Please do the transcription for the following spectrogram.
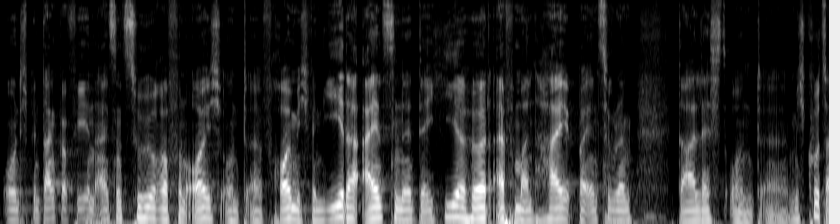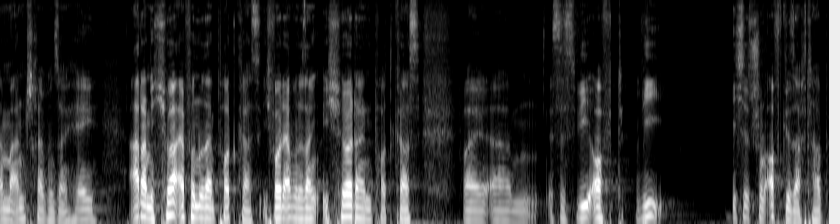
Und ich bin dankbar für jeden einzelnen Zuhörer von euch. Und äh, freue mich, wenn jeder Einzelne, der hier hört, einfach mal ein Hi bei Instagram da lässt und äh, mich kurz einmal anschreibt und sagt, hey, Adam, ich höre einfach nur deinen Podcast. Ich wollte einfach nur sagen, ich höre deinen Podcast, weil ähm, es ist wie oft, wie ich es schon oft gesagt habe,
